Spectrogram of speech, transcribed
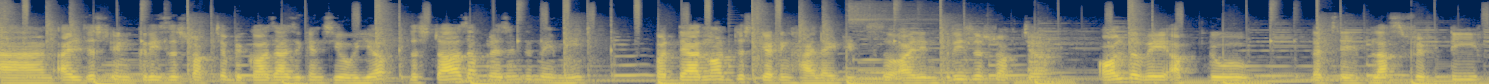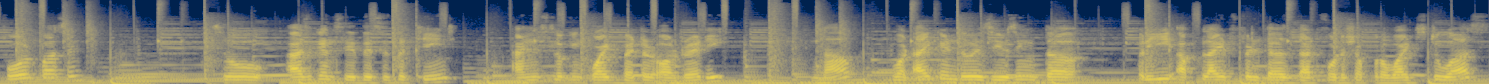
And I'll just increase the structure because as you can see over here the stars are present in the image but they are not just getting highlighted. So I'll increase the structure all the way up to let's say plus plus 54 percent. So as you can see this is the change and it's looking quite better already. Now what I can do is using the pre-applied filters that Photoshop provides to us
